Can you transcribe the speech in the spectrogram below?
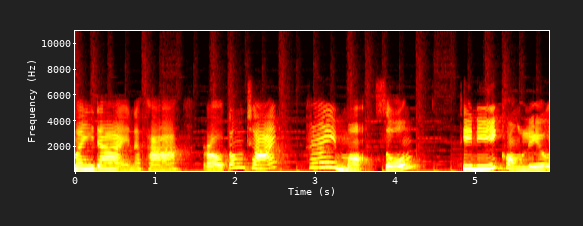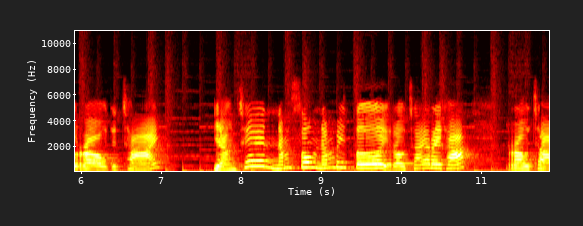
ไม่ได้นะคะ เราต้องใช้ให้เหมาะสม ทีนี้ของเหลวเราจะใช้ อย่างเช่น น้ำส้มน้ำใบเตย เราใช้อะไรคะ เราใช้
